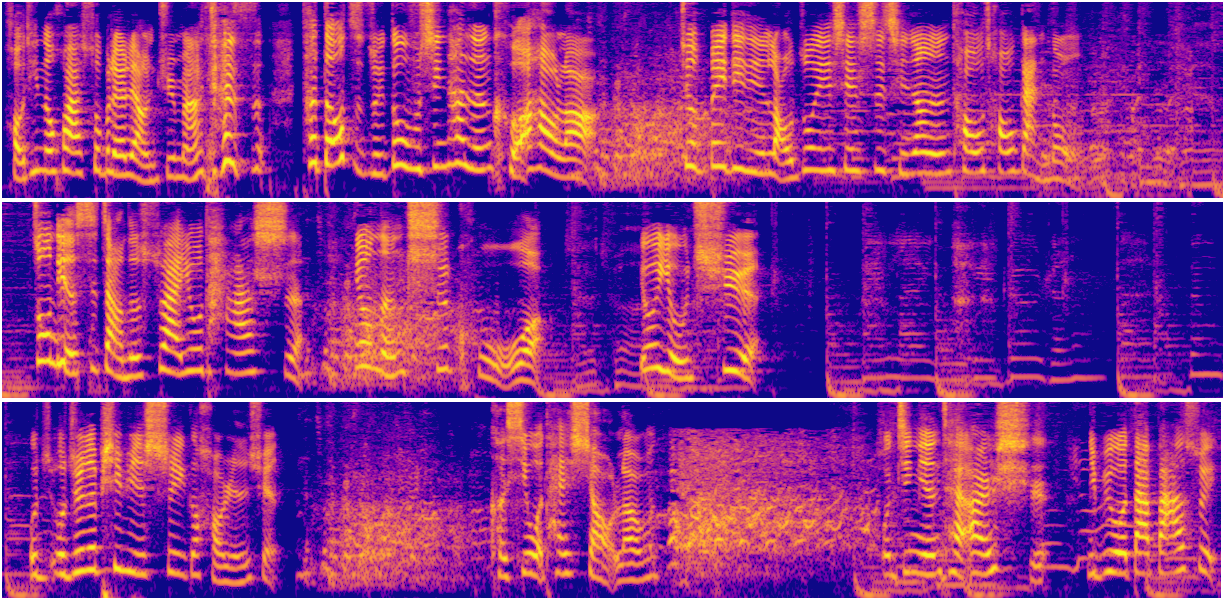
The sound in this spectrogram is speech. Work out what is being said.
好听的话说不了两句嘛，但是他刀子嘴豆腐心，他人可好了。就背地里老做一些事情，让人超超感动。重点是长得帅又踏实，又能吃苦，又有趣。我我觉得屁屁是一个好人选，可惜我太小了。我今年才二十，你比我大八岁。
